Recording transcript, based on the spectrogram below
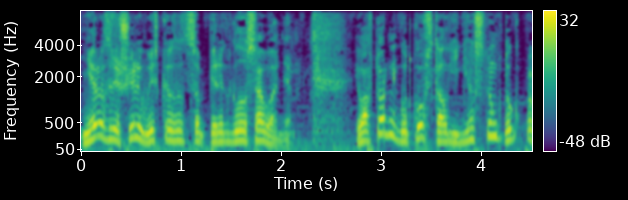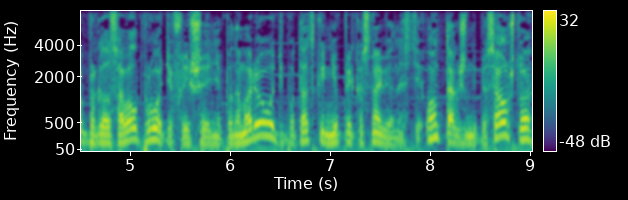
не разрешили высказаться перед голосованием. И во вторник Гудков стал единственным, кто проголосовал против решения Пономарева депутатской неприкосновенности. Он также написал, что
